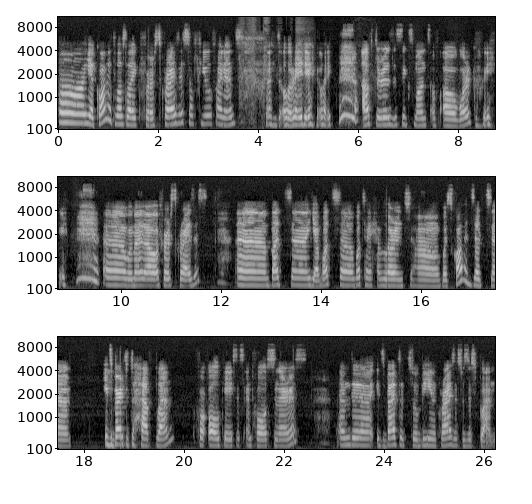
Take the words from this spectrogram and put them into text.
Uh, yeah, COVID was like first crisis of fuel finance, and already like after the six months of our work, we uh, we made our first crisis. Uh, but uh, yeah, what uh, what I have learned with COVID that it's better to have plan for all cases and for all scenarios. And uh, it's better to be in crisis with this plan.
